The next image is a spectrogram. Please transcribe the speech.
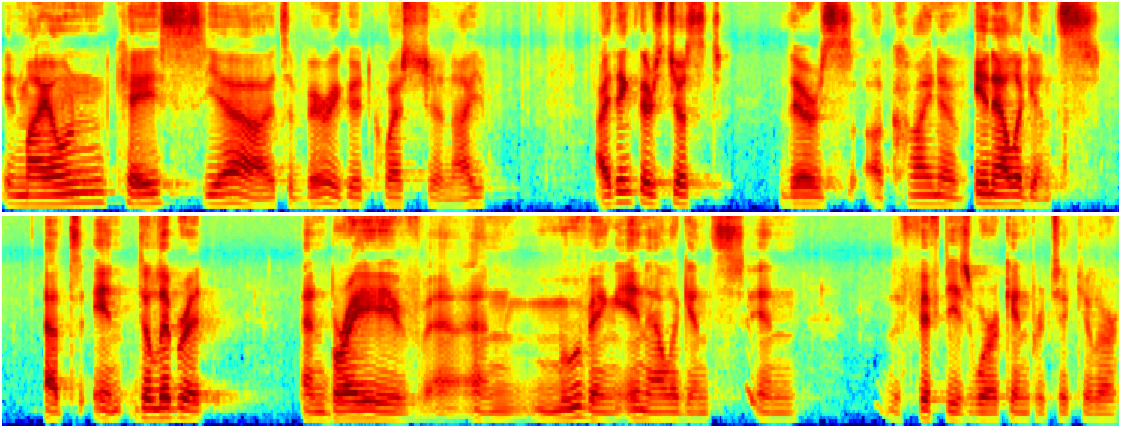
In my own case, yeah, it's a very good question. I, I think there's just there's a kind of inelegance at in deliberate and brave and moving inelegance in the 50s work in particular.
